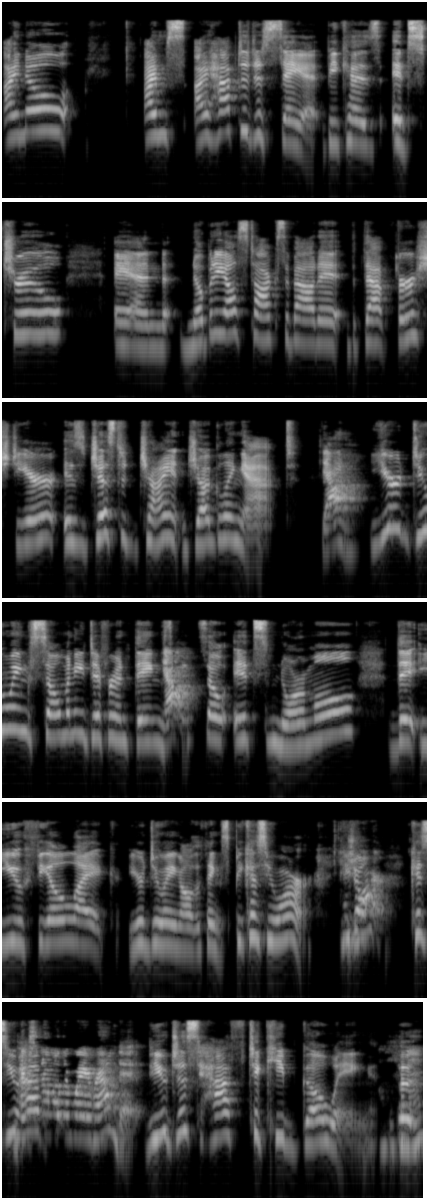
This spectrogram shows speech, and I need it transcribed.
I know I'm I have to just say it because it's true and nobody else talks about it, but that first year is just a giant juggling act. Yeah. You're doing so many different things. Yeah. So it's normal that you feel like you're doing all the things because you are. You, don't are. Because you There's have no other way around it. You just have to keep going. Mm-hmm.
